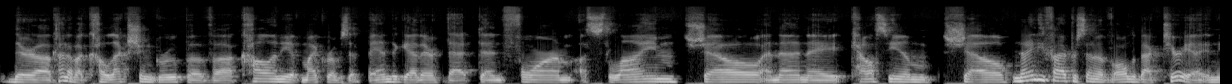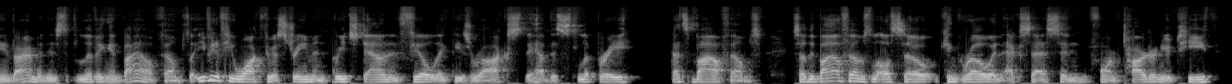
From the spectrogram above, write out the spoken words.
They're a, kind of a collection group of a colony of microbes that band together that then form a slime shell and then a calcium shell. 95% of all the bacteria in the environment is living in biofilms. So even if you walk through a stream and reach down and feel like these rocks, they have this slippery that's biofilms. So the biofilms also can grow in excess and form tartar in your teeth,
